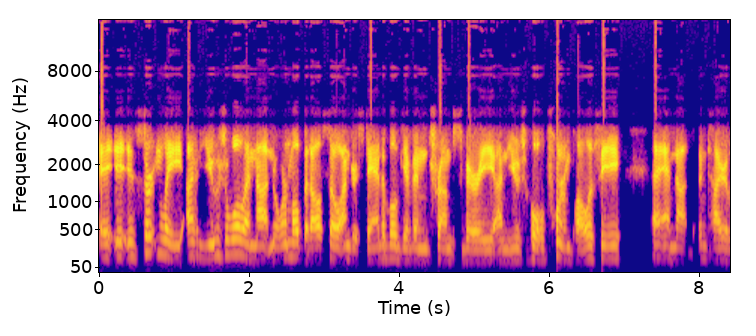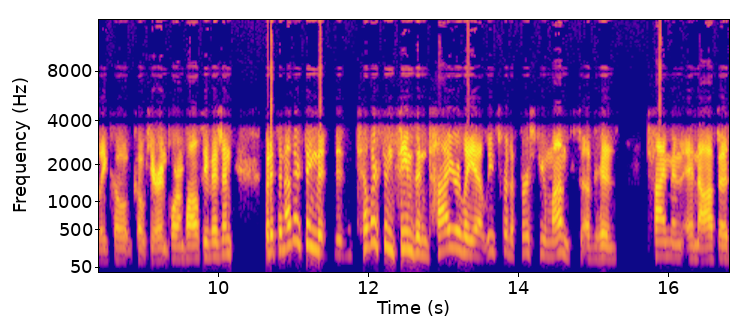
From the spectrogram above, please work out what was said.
is certainly unusual and not normal, but also understandable given Trump's very unusual foreign policy and not entirely co- coherent foreign policy vision. But it's another thing that, Tillerson seems entirely, at least for the first few months of his time in, in office,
